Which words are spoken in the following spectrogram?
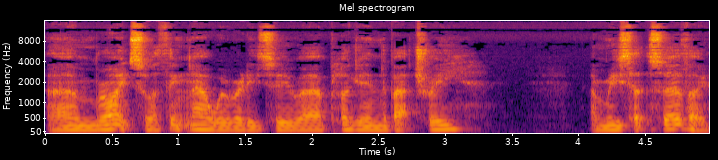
Um, right, so I think now we're ready to uh, plug in the battery and reset the servo.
